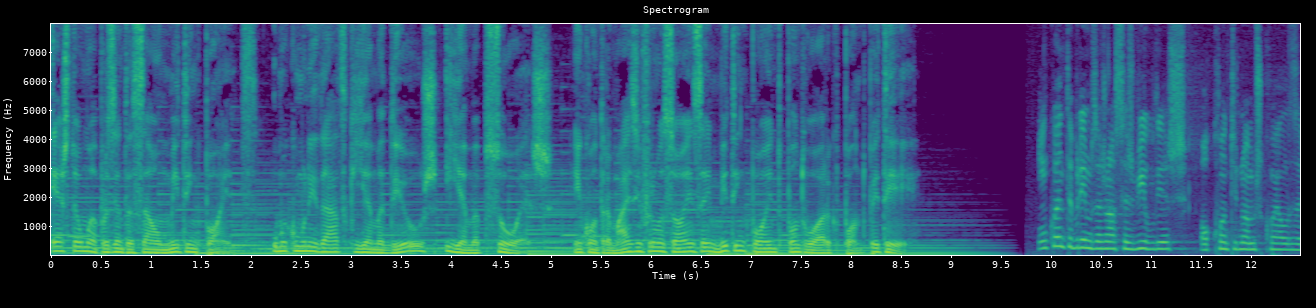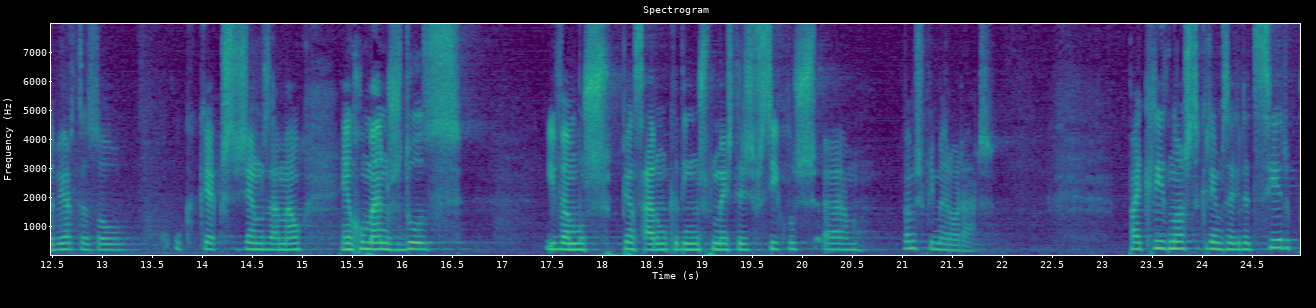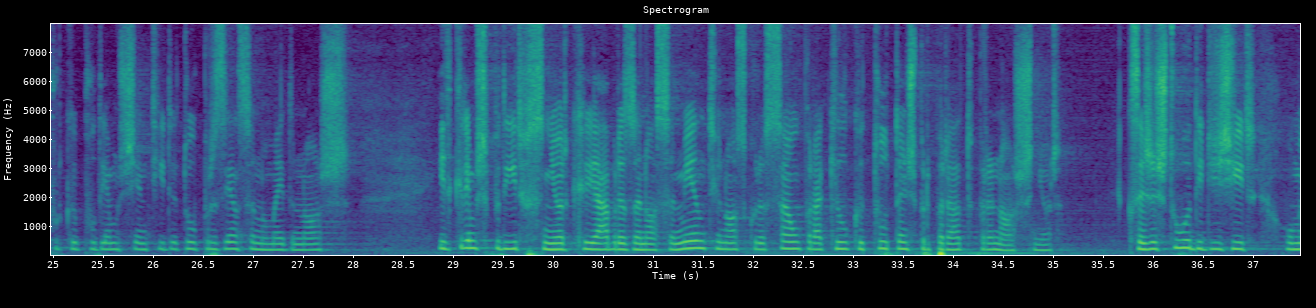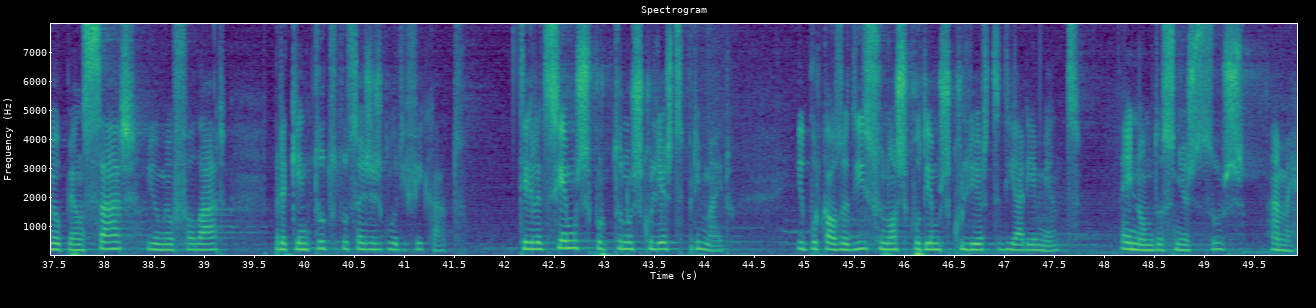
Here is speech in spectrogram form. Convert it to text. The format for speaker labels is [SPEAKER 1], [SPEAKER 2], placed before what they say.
[SPEAKER 1] Esta é uma apresentação Meeting Point, uma comunidade que ama Deus e ama pessoas. Encontra mais informações em meetingpoint.org.pt.
[SPEAKER 2] Enquanto abrimos as nossas Bíblias, ou continuamos com elas abertas, ou o que quer que estejamos à mão, em Romanos 12, e vamos pensar um bocadinho nos primeiros três versículos, vamos primeiro orar. Pai querido, nós te queremos agradecer porque podemos sentir a tua presença no meio de nós e queremos pedir, Senhor, que abras a nossa mente e o nosso coração para aquilo que tu tens preparado para nós, Senhor. Que sejas tu a dirigir o meu pensar e o meu falar para que em tudo tu sejas glorificado. Te agradecemos porque tu nos escolheste primeiro e por causa disso nós podemos escolher-te diariamente. Em nome do Senhor Jesus. Amém.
